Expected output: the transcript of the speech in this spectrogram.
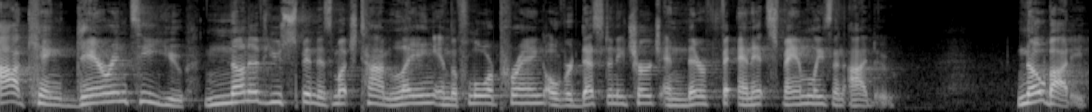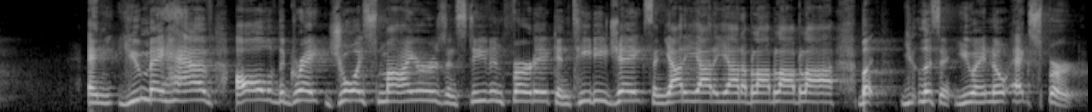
I can guarantee you, none of you spend as much time laying in the floor praying over Destiny Church and, their and its families than I do. Nobody. And you may have all of the great Joyce Myers and Steven Furtick and T.D. Jakes and yada, yada, yada, blah, blah, blah. But you, listen, you ain't no expert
